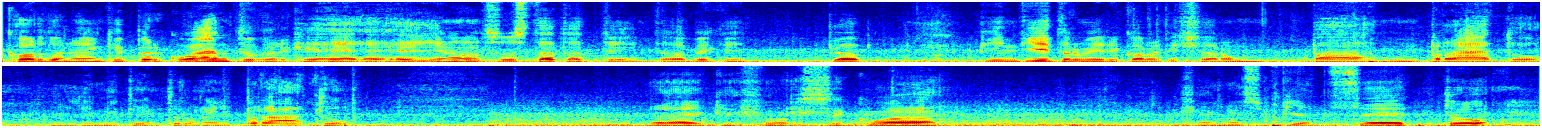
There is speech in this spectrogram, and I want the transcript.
ricordo neanche per quanto perché io non sono stato attento. Vabbè che più, più indietro mi ricordo che c'era un, un, prato lì mi dentro nel prato. Dai che forse qua c'è uno spiazzetto.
